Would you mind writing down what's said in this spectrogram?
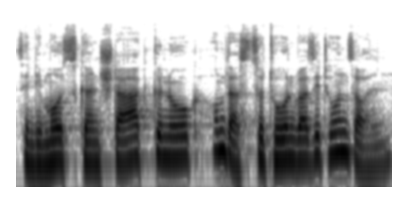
sind die Muskeln stark genug, um das zu tun, was sie tun sollen.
